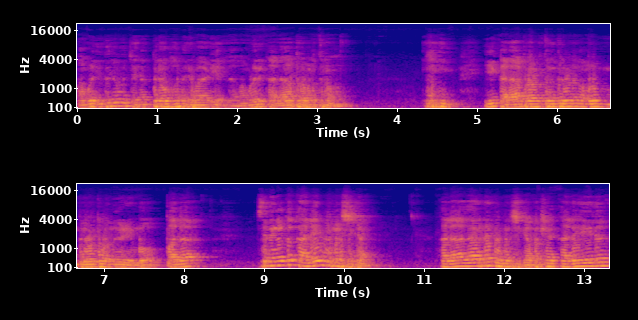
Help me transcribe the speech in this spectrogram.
നമ്മൾ ഇതൊരു ജനദ്രോഹ പരിപാടിയല്ല. നമ്മളൊരു കലാപ്രവർത്തനമാണ്. ഈ- കലാപ്രവർത്തനത്തിലൂടെ നമ്മൾ മുമ്പോട്ട് വന്നു കഴിയുമ്പോൾ പല നിങ്ങൾക്ക് കലയെ വിമർശിക്കാം. കലാകാരനെ വിമർശിക്കാം. പക്ഷെ കലയിൽ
